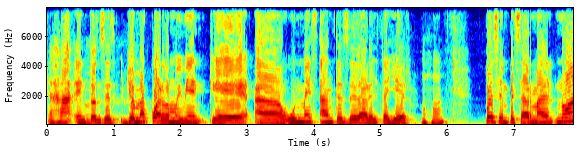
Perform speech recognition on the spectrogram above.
Ajá, entonces yo me acuerdo muy bien que a un mes antes de dar el taller, pues empecé a armar, no a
